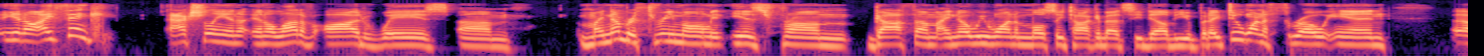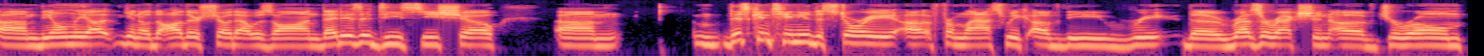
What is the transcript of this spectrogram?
you know, I think actually in in a lot of odd ways. Um, my number three moment is from Gotham. I know we want to mostly talk about CW, but I do want to throw in um, the only uh, you know the other show that was on that is a DC show. Um, this continued the story uh, from last week of the re- the resurrection of Jerome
